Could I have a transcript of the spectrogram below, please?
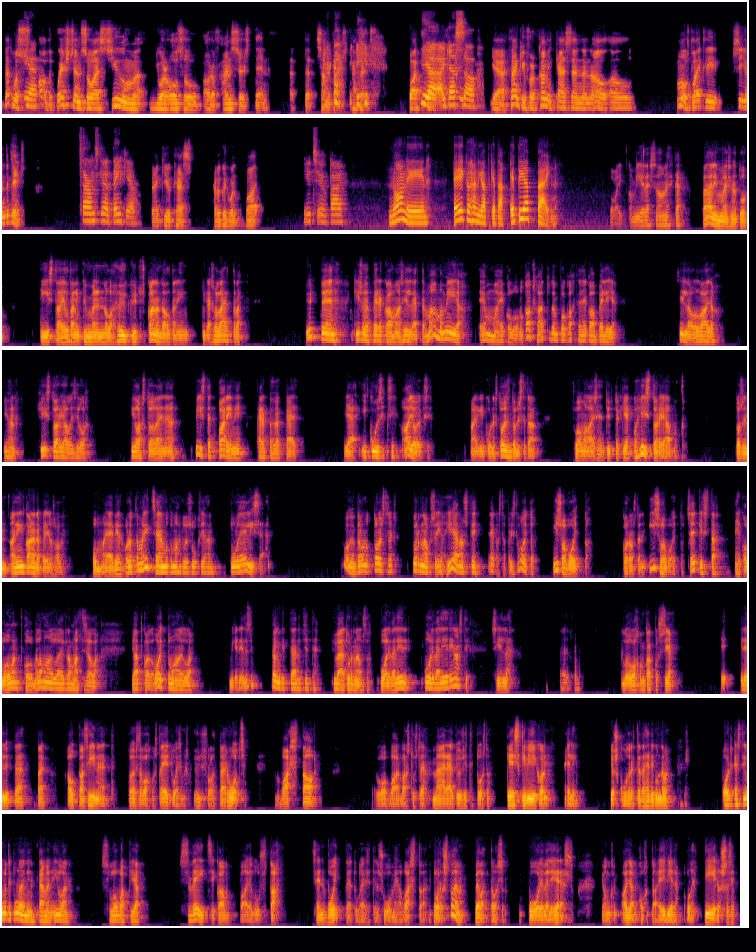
That was yeah. all the questions, so I assume uh, you are also out of answers then. That, that sometimes happens. But yeah, uh, I guess so. Yeah, thank you for coming, Cass, and, and I'll I'll most likely see you in the games. Sounds good. Thank you. Thank you, Cass. Have a good one. Bye. You too. Bye. No niin, eiköhän jatketa eteenpäin. Vaikka mielessä on ehkä päällimmäisenä tuo tiistai-iltainen 10.0 höykyytys Kanadalta, niin kyllä se on lähettävä tyttöjen kisoja perkaamaan sille, että Mamma Mia, Emma Ekoluoma, kaksi haettutempoa kahteen ekaan peliä. Sillä ollaan jo ihan historiallisilla tilastoilla enää. Pistet pari, niin kärppähyökkäjät jää ikuisiksi ajoiksi. Ainakin kunnes toisen todistetaan suomalaiseen tyttökiekko-historiaan, mutta tosin ainakin Kanada-pelin osalta homma jäi vielä odottamaan itseään, mutta mahdollisuuksiahan tulee lisää. Suomi on pelannut toistaiseksi turnauksessa ihan hienosti. Ekasta pelistä voitto, iso voitto. Korostan, iso voitto Tsekistä. Ekoluoman kolmella maalilla ja dramaattisella jatkoaika voittomaalilla, mikä tietysti pönkittää nyt sitten hyvää turnausta puoliväliin, puoliväliin asti, sillä lohkon kakkossia edellyttää tai auttaa siinä, että toista lohkosta ei tule esimerkiksi Yhdysvallat tai Ruotsi vastaan. Vaan vastustaja määräytyy sitten tuosta keskiviikon, eli jos kuuntelet tätä heti, kun tämä podcast julki tulee, niin tämän illan Slovakia Sveitsi-kamppailusta sen voittaja tulee sitten Suomea vastaan torstaina pelattavassa puoliväli erässä, jonka ajankohtaa ei vielä ole tiedossa. Se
